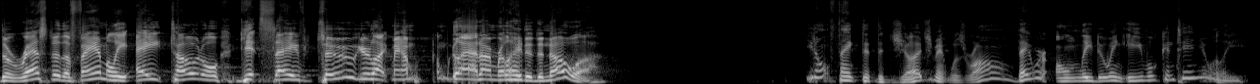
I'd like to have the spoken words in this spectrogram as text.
the rest of the family, eight total, get saved too, you're like, man, I'm, I'm glad I'm related to Noah. You don't think that the judgment was wrong. They were only doing evil continually.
